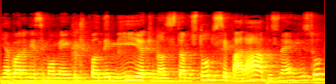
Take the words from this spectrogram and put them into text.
E agora, nesse momento de pandemia, que nós estamos todos separados, né? Isso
